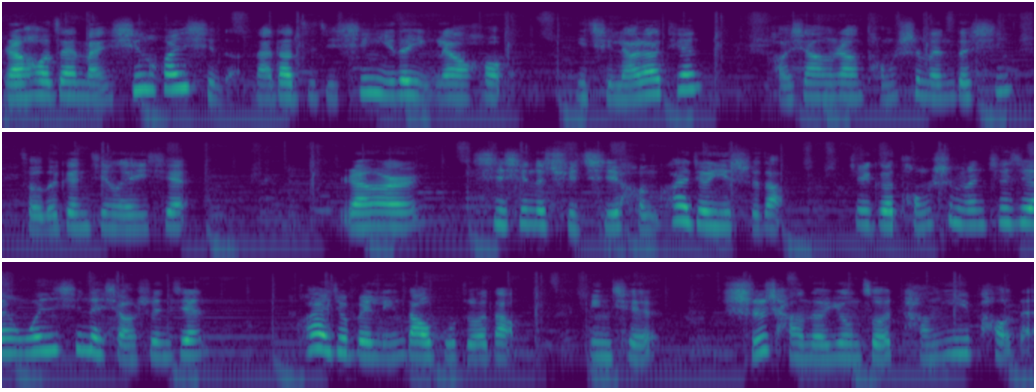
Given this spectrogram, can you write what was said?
然后在满心欢喜的拿到自己心仪的饮料后，一起聊聊天，好像让同事们的心走得更近了一些。然而，细心的曲奇很快就意识到，这个同事们之间温馨的小瞬间，很快就被领导捕捉到，并且时常的用作糖衣炮弹。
